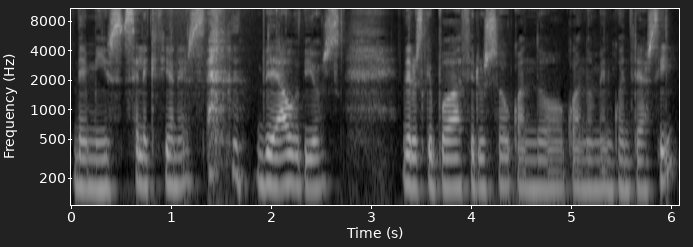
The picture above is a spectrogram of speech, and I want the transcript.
de mis selecciones de audios de los que puedo hacer uso cuando, cuando me encuentre así.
